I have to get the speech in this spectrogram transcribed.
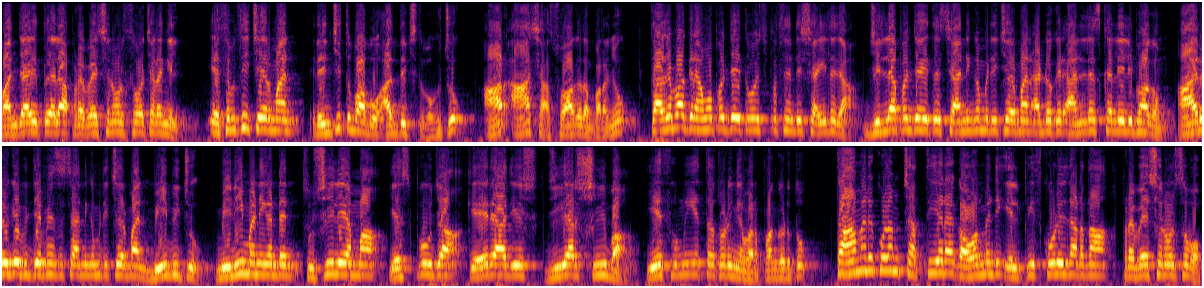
പഞ്ചായത്ത് തല പ്രവേശനോത്സവ ചടങ്ങിൽ S M C chairman Ranjith Babu അധ്യക്ഷത വഹിച്ചു. ആർ ആശ സ്വാഗതം പറഞ്ഞു. തഴവ ഗ്രാമപഞ്ചായത്ത് വൈസ് പ്രസിഡന്റ് ശൈലജ ജില്ലാ panchayat standing committee chairman advocate Anilas Kalleli ഭാഗം ആരോഗ്യ വിദ്യാഭ്യാസ standing committee chairman B Biju Mini Manikandan Sushilayamma S Pooja K Rajesh G R Sheeba A Sumiyatha തുടങ്ങിയവർ പങ്കെടുത്തു. Thamarakkulam Chathiyara government L P സ്കൂളിൽ നടന്ന പ്രവേശനോത്സവം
